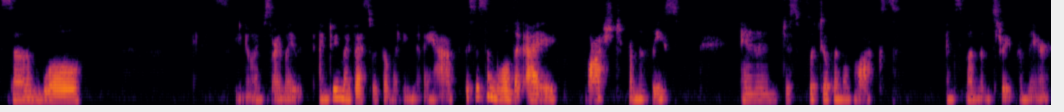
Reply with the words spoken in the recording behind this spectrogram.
some wool. You know, I'm sorry, my I'm doing my best with the lighting that I have. This is some wool that I washed from the fleece and just flicked open the locks and spun them straight from there.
